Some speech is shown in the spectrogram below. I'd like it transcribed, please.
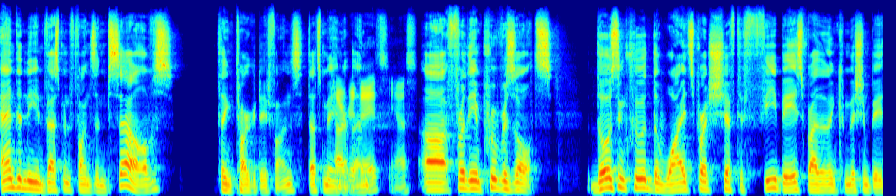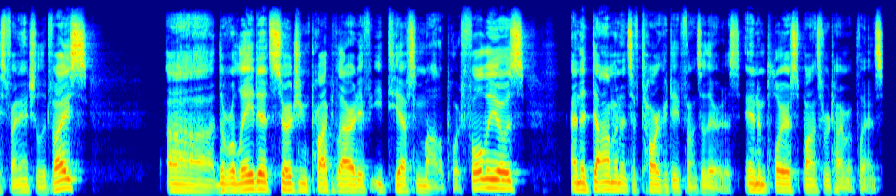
and in the investment funds themselves, think target date funds, that's me. Target dates, yes. Uh, for the improved results. Those include the widespread shift to fee based rather than commission based financial advice, uh, the related surging popularity of ETFs and model portfolios, and the dominance of target date funds. So there it is, and employer sponsored retirement plans.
